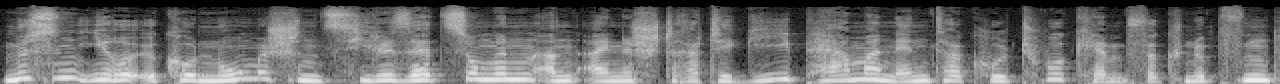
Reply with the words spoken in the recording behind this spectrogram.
müssen ihre ökonomischen Zielsetzungen an eine Strategie permanenter Kulturkämpfe knüpfen,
